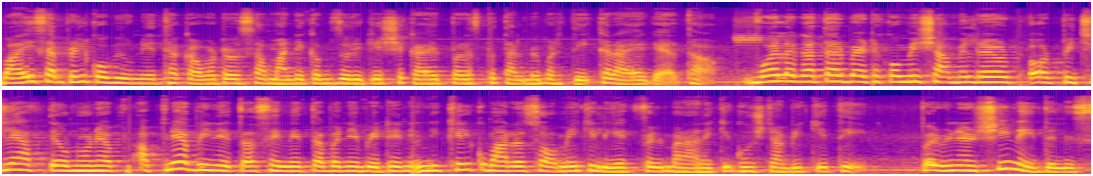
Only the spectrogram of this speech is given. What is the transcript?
22 अप्रैल को भी उन्हें थकावट और सामान्य कमज़ोरी की शिकायत पर अस्पताल में भर्ती कराया गया था। वह लगातार बैठकों में शामिल रहे और, और पिछले हफ़्ते उन्होंने अपने अभिनेता से नेता बने बेटे निखिल कुमार स्वामी के लिए एक फ़िल्म बनाने की घोषणा भी की थी। परवीनर सिंह नई दिल्ली से।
